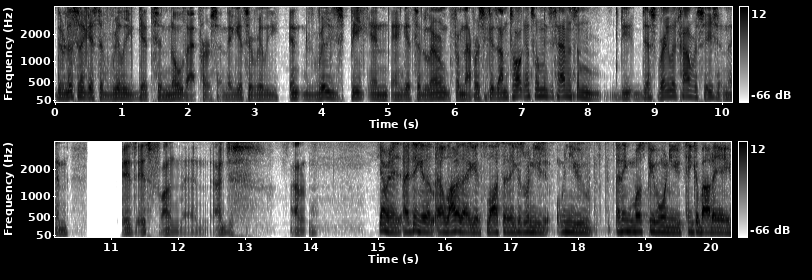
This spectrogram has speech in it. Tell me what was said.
the listener gets to really get to know that person. They get to really really speak and and get to learn from that person because I'm talking to them and just having some de- just regular conversation, and it's it's fun, man. I just I don't. Yeah, I mean, I think a a lot of that gets lost. I think because when you when you, I think most people when you think about a,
